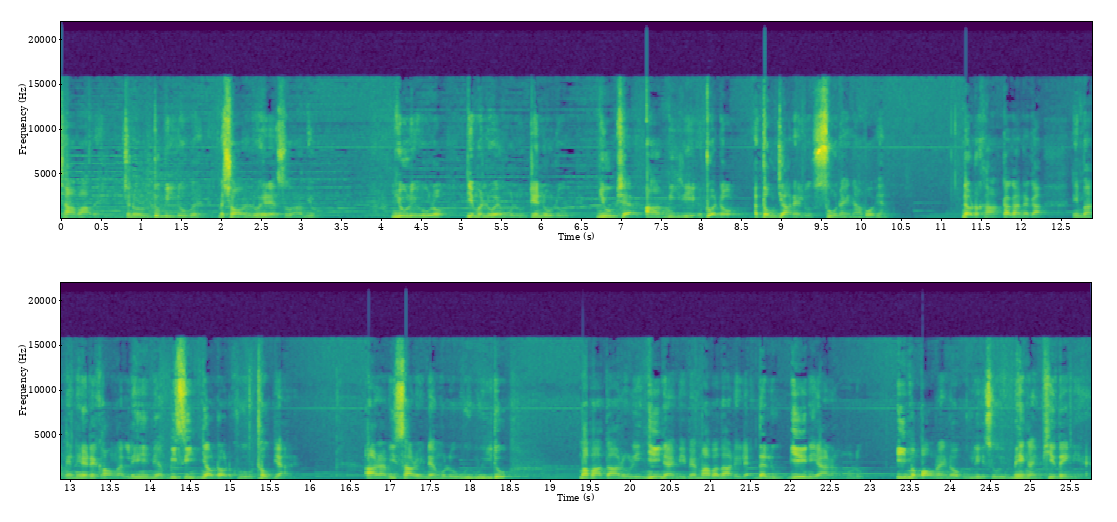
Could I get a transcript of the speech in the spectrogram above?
ခြားပါပဲကျွန်တော်တို့တုတ်ပီလို့ပဲမရှောင်လွဲတယ်ဆိုတာမျိုးမြို့တွေကိုတော့ပြစ်မလွဲမို့လို့ဒင်းတို့လိုမြို့ဖြတ်အာမီတွေအတွက်တော့အသုံးကြတယ်လို့ဆိုနိုင်တာပေါ့ဗျာ။နောက်တစ်ခါကကနကဒီမှာငနေတဲ့ကောင်ကလေရင်မြန်ပစ္စည်းညှောက်တော့တခုကိုထုတ်ပြတယ်အာရဘီစာရီနဲ့မလို့ဝီဝီတို့မဘာသာတို့ညှိနိုင်ပြီပဲမဘာသာတွေလည်းအသက်လူပြေးနေရတာမလို့အီးမပေါက်နိုင်တော့ဘူးလေဆိုပြီးမင်းငိုင်ဖြည့်သိမ့်နေရတယ်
